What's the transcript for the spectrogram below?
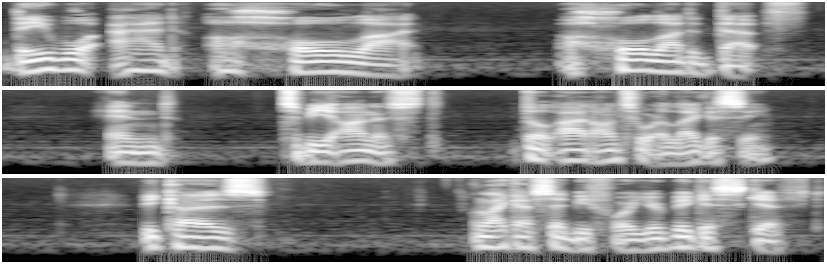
they will add a whole lot, a whole lot of depth. And to be honest, they'll add on to our legacy. Because like I've said before, your biggest gift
